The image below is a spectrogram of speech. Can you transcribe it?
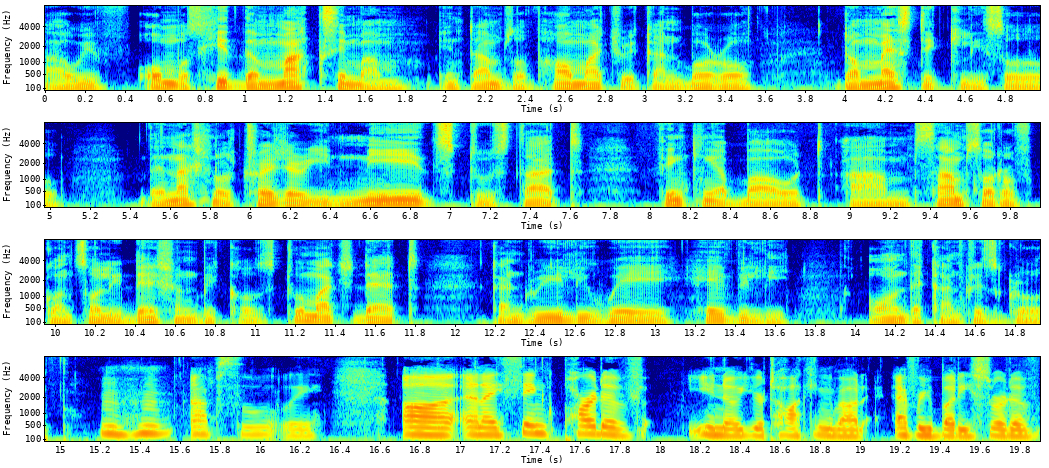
uh, we've almost hit the maximum in terms of how much we can borrow domestically. So the national treasury needs to start thinking about um, some sort of consolidation because too much debt can really weigh heavily on the country's growth. Mm-hmm, absolutely. Uh, and I think part of, you know, you're talking about everybody sort of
